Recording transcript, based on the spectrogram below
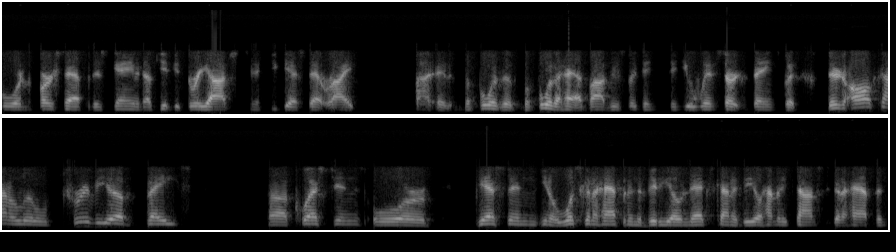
for in the first half of this game, and they'll give you three options, and if you guess that right uh, before the before the half, obviously, then, then you'll win certain things. But there's all kind of little trivia based uh, questions or guessing, you know, what's going to happen in the video next kind of deal. How many times it's going to happen?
